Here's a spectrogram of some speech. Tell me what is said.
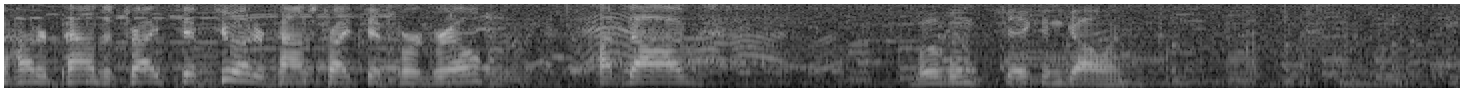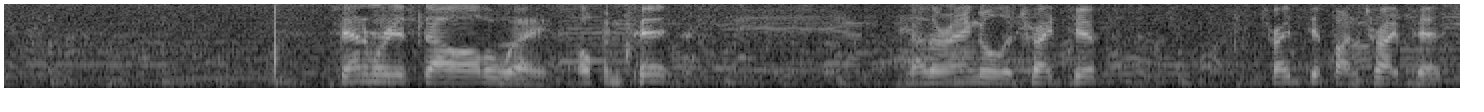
100 pounds of tri-tip, 200 pounds tri-tip per grill. Hot dogs, moving, shaking, going. Santa Maria style all the way. Open pit. Another angle of the tri-tip. Tri-tip on tri-pits.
